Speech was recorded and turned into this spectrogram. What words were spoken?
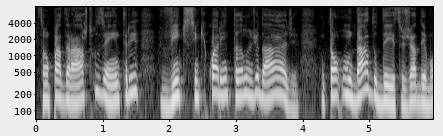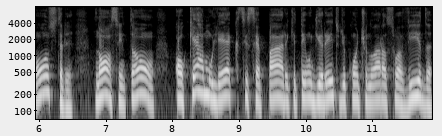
são padrastos entre 25 e 40 anos de idade. Então, um dado desses já demonstra, nossa, então qualquer mulher que se separe, que tem o direito de continuar a sua vida,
